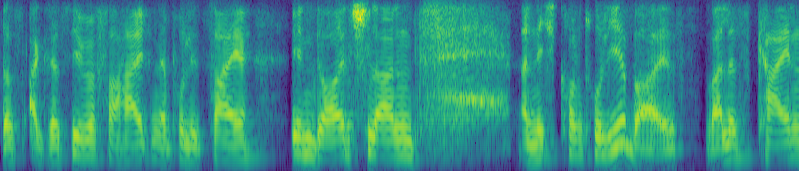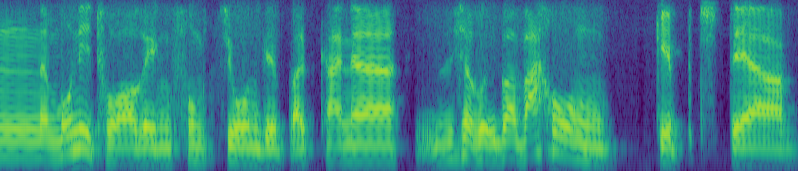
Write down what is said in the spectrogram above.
das aggressive Verhalten der Polizei in Deutschland nicht kontrollierbar ist, weil es keine Monitoring-Funktion gibt, weil es keine sichere Überwachung gibt der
